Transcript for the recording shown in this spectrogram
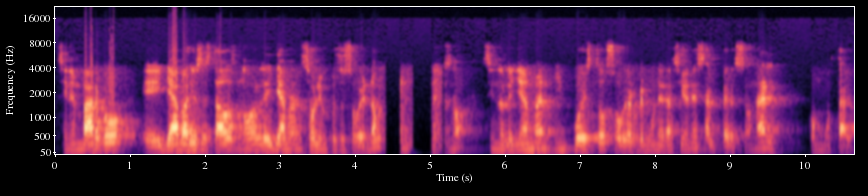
Sin embargo, eh, ya varios estados no le llaman solo impuestos sobre nóminas, ¿no? sino le llaman impuestos sobre remuneraciones al personal como tal.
